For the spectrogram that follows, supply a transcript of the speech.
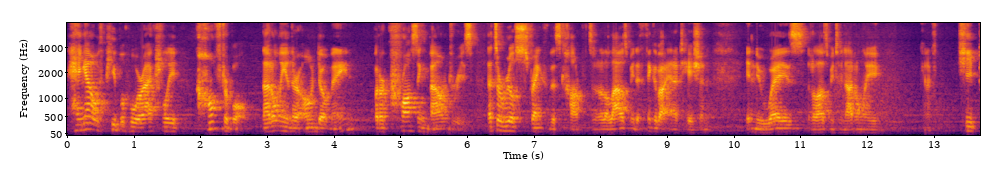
hang out with people who are actually comfortable, not only in their own domain, but are crossing boundaries. That's a real strength of this conference, and it allows me to think about annotation in new ways. It allows me to not only kind of keep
